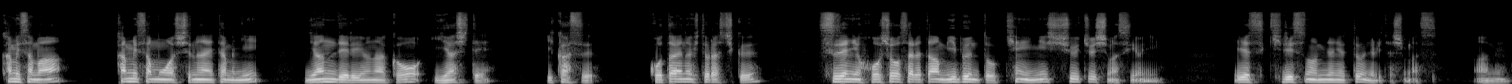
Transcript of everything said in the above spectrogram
神様、神様を知らないために病んでいる世の中を癒して、生かす、答えの人らしく、すでに保証された身分と権威に集中しますように、イエス・キリストの皆によってお祈りいたします。アーメン。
